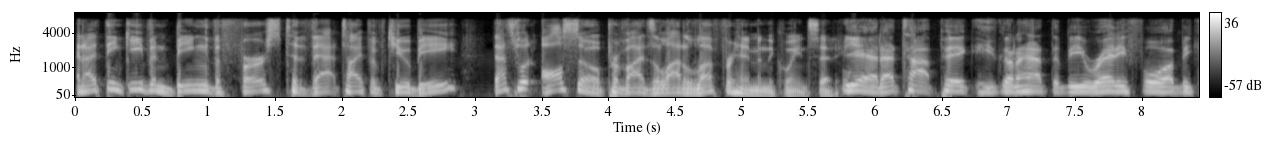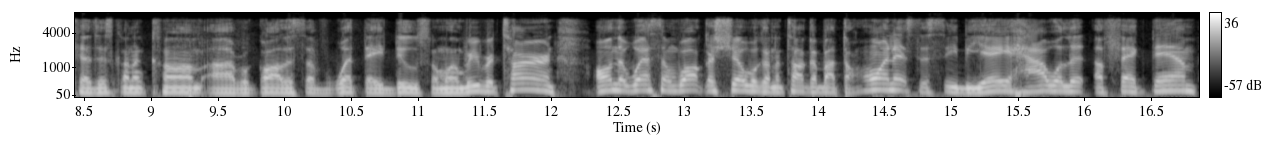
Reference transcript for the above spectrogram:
And I think even being the first to that type of QB, that's what also provides a lot of love for him in the Queen City. Yeah, that top pick, he's going to have to be ready for because it's going to come uh, regardless of what they do. So when we return on the Wes and Walker show, we're going to talk about the Hornets, the CBA. How will it affect them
